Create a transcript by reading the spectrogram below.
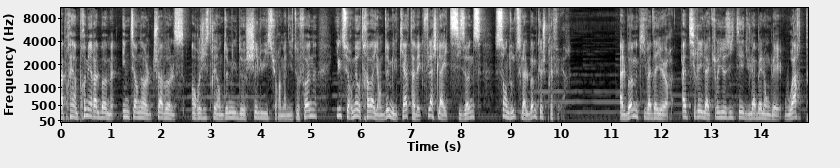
Après un premier album Internal Travels enregistré en 2002 chez lui sur un magnétophone, il se remet au travail en 2004 avec Flashlight Seasons, sans doute l'album que je préfère. Album qui va d'ailleurs attirer la curiosité du label anglais Warp,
